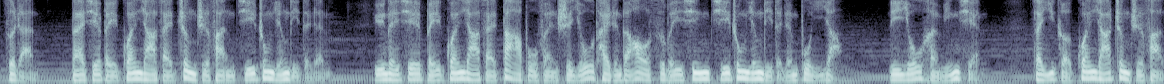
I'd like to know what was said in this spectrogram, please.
自然，那些被关押在政治犯集中营里的人。与那些被关押在大部分是犹太人的奥斯维辛集中营里的人不一样，理由很明显，在一个关押政治犯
